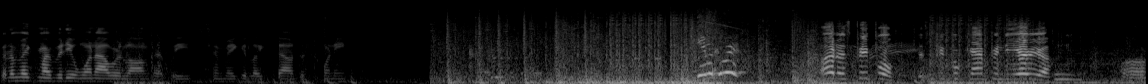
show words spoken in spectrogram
Gonna make my video one hour long at least, and make it like down to 20. Gamer, come here. Oh, there's people! There's people camping the area! Oh,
